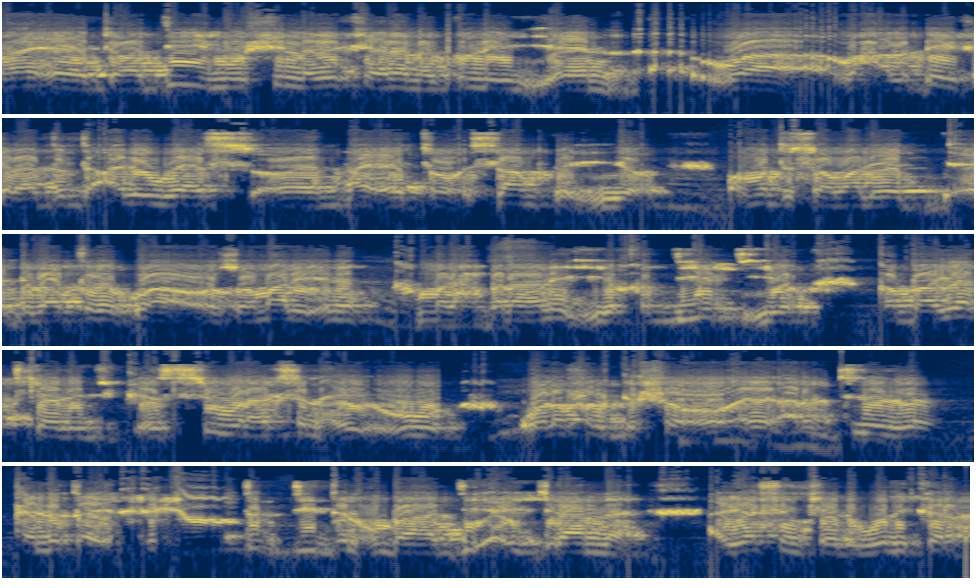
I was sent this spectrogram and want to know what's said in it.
maxay ahayto haddii mooshin laga keenana kulley waa waxaa la dhihi karaa dad cadowgaas maxay ahayto islaamka iyo ummadda soomaaliyeed dhibaatada ku ah oo soomaaliya inay madax banaani iyo qadiyad iyo qadaayaadkeeda si wanaagsan ay ula falgasho oo ay aragtideeda dad diidan unba haddii ay jiraanna agaasinkeeda wadi kara.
